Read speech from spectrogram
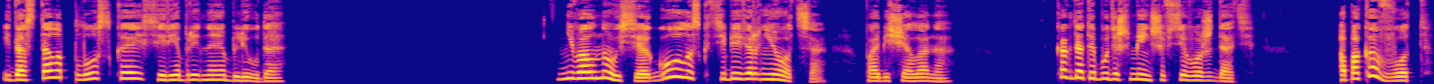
и достала плоское серебряное блюдо. Не волнуйся, голос к тебе вернется», — пообещала она. Когда ты будешь меньше всего ждать. А пока вот.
